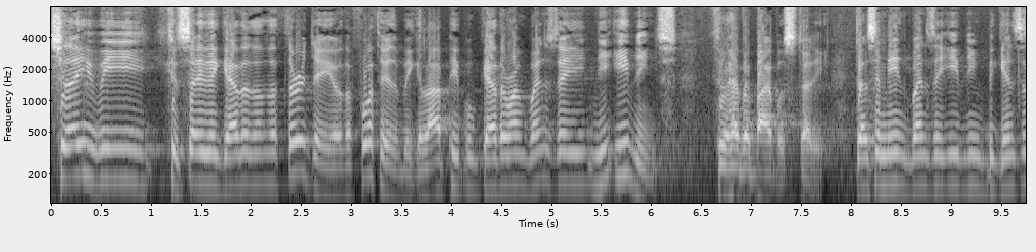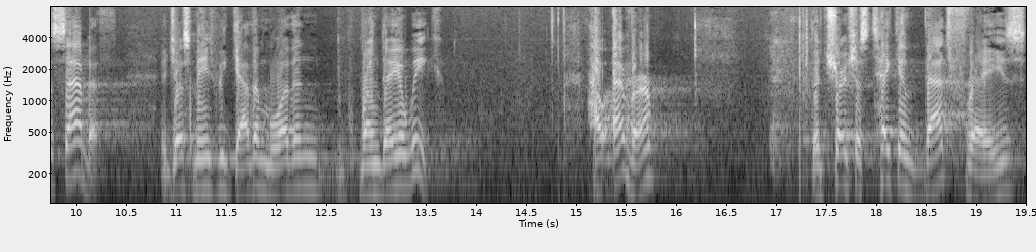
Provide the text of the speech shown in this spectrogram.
Today we could say they gathered on the third day or the fourth day of the week. A lot of people gather on Wednesday evenings to have a Bible study. Doesn't mean Wednesday evening begins the Sabbath. It just means we gather more than one day a week. However, the church has taken that phrase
